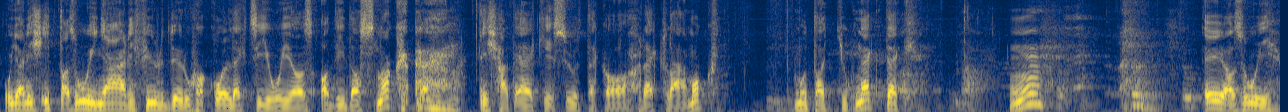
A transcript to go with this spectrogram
ugyanis itt az új nyári fürdőruha kollekciója az Adidasnak, és hát elkészültek a reklámok. Mutatjuk nektek. Hm? Ő az új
